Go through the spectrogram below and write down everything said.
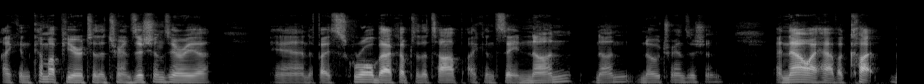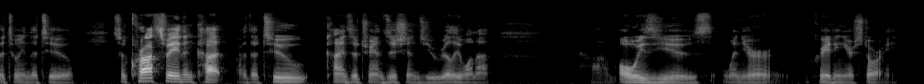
I can come up here to the transitions area and if I scroll back up to the top, I can say none, none, no transition. And now I have a cut between the two. So crossfade and cut are the two kinds of transitions you really want to um, always use when you're creating your story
